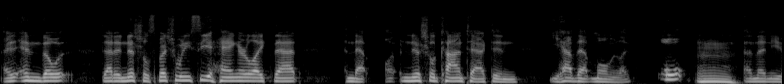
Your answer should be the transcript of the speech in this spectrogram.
And, and though that initial, especially when you see a hanger like that, and that initial contact, and you have that moment like, oh, Mm. and then you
